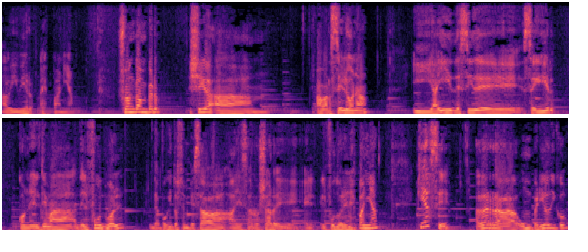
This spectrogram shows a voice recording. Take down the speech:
a vivir a España. Joan Gamper llega a, Barcelona y ahí decide seguir con el tema del fútbol. De a poquito se empezaba a desarrollar eh, el, fútbol en España. ¿Qué hace? Agarra un periódico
